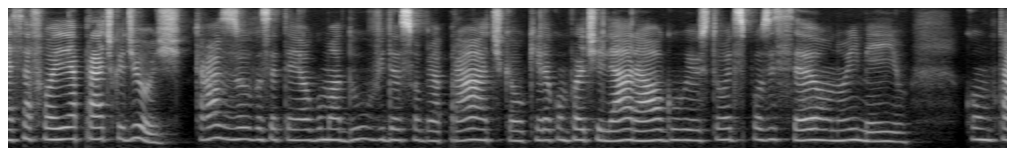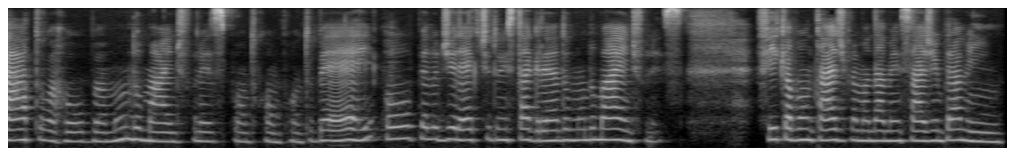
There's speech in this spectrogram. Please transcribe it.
Essa foi a prática de hoje. Caso você tenha alguma dúvida sobre a prática ou queira compartilhar algo, eu estou à disposição no e-mail contato@mundomindfulness.com.br ou pelo direct do Instagram do Mundo Mindfulness. Fique à vontade para mandar mensagem para mim.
